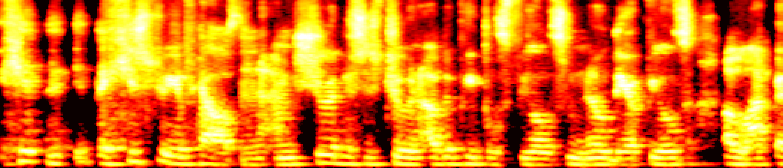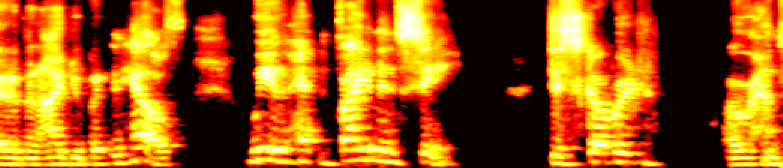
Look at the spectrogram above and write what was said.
The history of health and i'm sure this is true in other people's fields who know their fields a lot better than i do but in health we have had vitamin c discovered around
